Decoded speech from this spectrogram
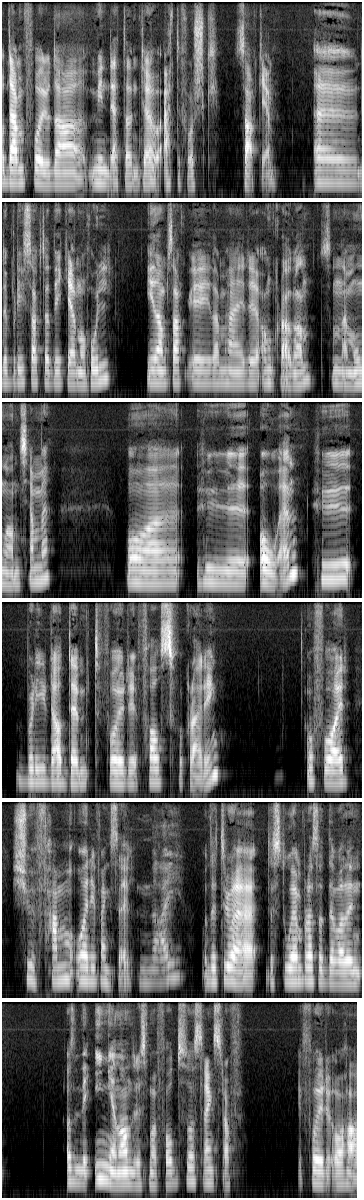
Og de får jo da myndighetene til å etterforske saken. Uh, det blir sagt at det ikke er noe hold i de, i de her anklagene som de ungene kommer med. Og eh, hun Owen, hun blir da dømt for falsk forklaring og får 25 år i fengsel. Nei. Og det tror jeg det sto en plass at det var den Altså, det er ingen andre som har fått så streng straff for å ha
